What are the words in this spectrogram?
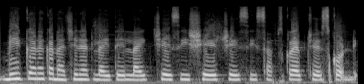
మీకు కనుక నచ్చినట్లయితే లైక్ చేసి షేర్ చేసి సబ్స్క్రైబ్ చేసుకోండి.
